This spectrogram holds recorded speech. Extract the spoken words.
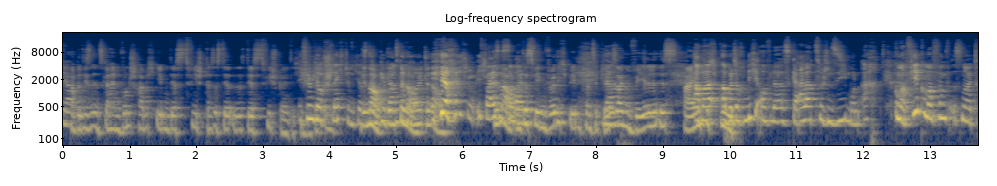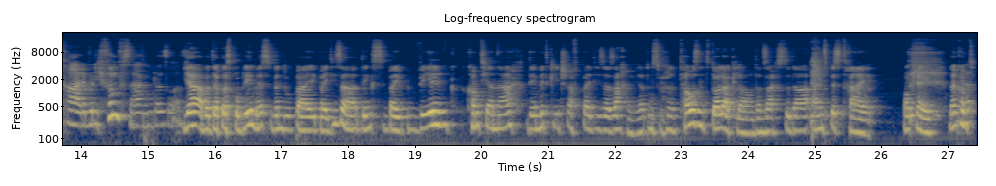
Ja. Aber diesen insgeheimen Wunsch habe ich eben, der ist, zwie, das ist der, der ist zwiespältig. ich fühle mich auch schlecht, wenn ich das Genau, über ganz genau, Leute. genau. Ja, ich, ich weiß, Genau, du und meinst. deswegen würde ich eben prinzipiell Ja. sagen, wählen ist eigentlich Aber, gut. aber doch nicht auf einer Skala zwischen 7 und 8. Guck mal, 4,5 ist neutral, da würde ich 5 sagen oder sowas. Ja, aber da- das Problem ist, wenn du bei, bei dieser Dings, bei Wählen kommt ja nach der Mitgliedschaft bei dieser Sache. Ja, du musst schon 1000 Dollar klauen, dann sagst du da 1 bis 3. Okay, dann kommt, Ja.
